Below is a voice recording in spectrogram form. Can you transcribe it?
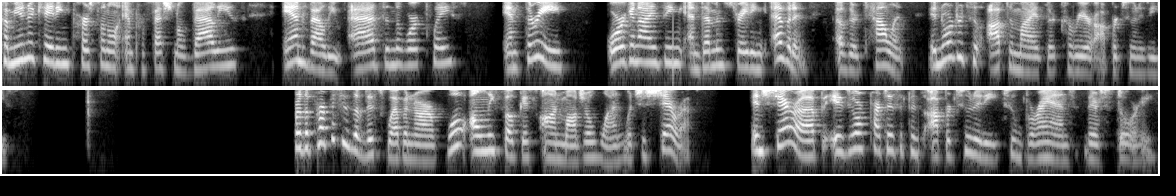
communicating personal and professional values and value adds in the workplace, and three, organizing and demonstrating evidence of their talent in order to optimize their career opportunities. For the purposes of this webinar, we'll only focus on Module 1, which is ShareUp. And ShareUp is your participants' opportunity to brand their story.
